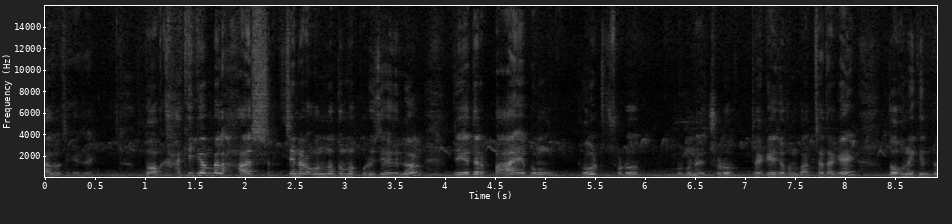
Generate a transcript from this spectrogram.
কালো থেকে যায়। তো খাকি ক্যাম্বেল হাঁস চেনার অন্যতম পরিচয় হলো যে এদের পা এবং ঠোঁট ছোট মানে ছোট থেকে যখন বাচ্চা থাকে, তখনই কিন্তু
